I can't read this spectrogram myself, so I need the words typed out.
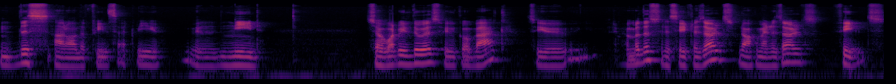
And this are all the fields that we will need. So what we'll do is we'll go back. So you remember this, receipt results, document results, fields.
